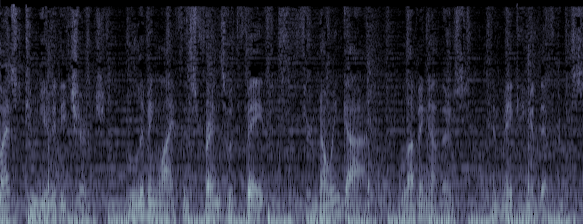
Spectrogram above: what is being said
Quest Community Church, living life as friends with faith through knowing God, loving others, and making a difference.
